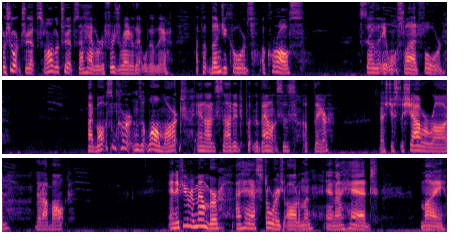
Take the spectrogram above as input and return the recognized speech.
For short trips, longer trips, I have a refrigerator that will go there. I put bungee cords across so that it won't slide forward. I bought some curtains at Walmart and I decided to put the valances up there. That's just a shower rod that I bought. And if you remember, I had a storage ottoman and I had my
